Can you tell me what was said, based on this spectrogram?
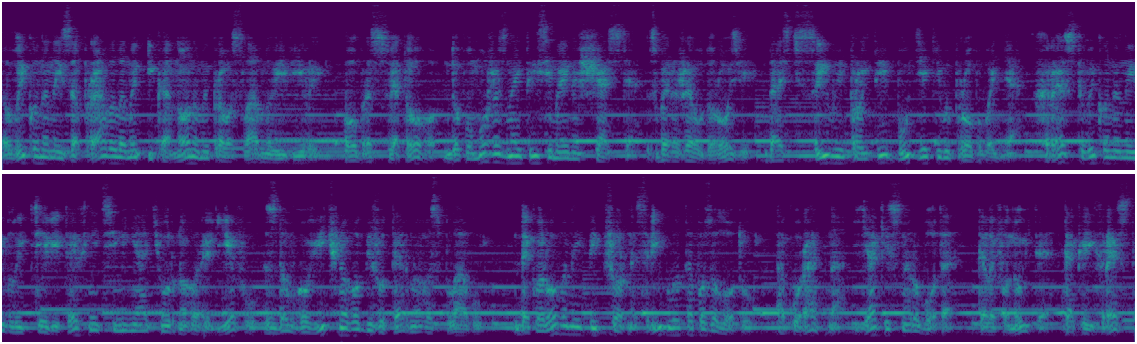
виконаний за правилами і канонами православної віри. Образ святого допоможе знайти сімейне щастя, збереже у дорозі, дасть сили пройти будь-які випробування. Хрест виконаний в литтєвій техніці мініатюрного рельєфу з довговічного біжутерного сплаву. Декорований під чорне срібло та позолоту. Акуратна, якісна робота. Телефонуйте. Такий хрест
